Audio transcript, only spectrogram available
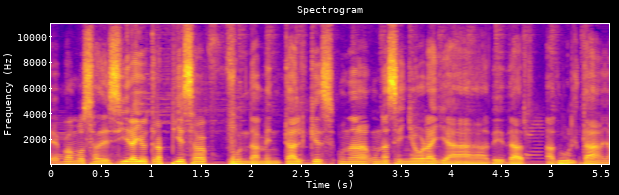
eh, vamos a decir, hay otra pieza fundamental que es una, una señora ya de edad adulta,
